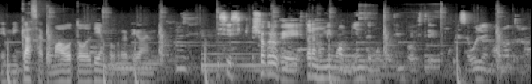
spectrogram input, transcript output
en mi casa como hago todo el tiempo prácticamente. Y sí, sí, yo creo que estar en un mismo ambiente mucho tiempo, viste, como que se vuelve monótono.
